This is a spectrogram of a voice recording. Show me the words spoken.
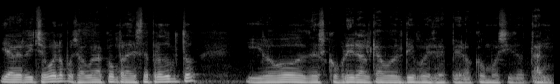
y haber dicho, bueno, pues hago una compra de este producto y luego descubrir al cabo del tiempo dice, pero ¿cómo he sido tan,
